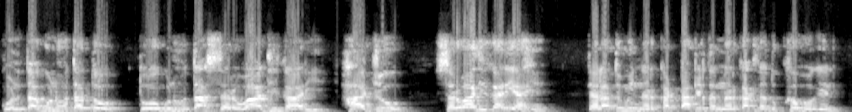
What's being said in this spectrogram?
कोणता गुण होता तो? तो गुण होता सर्वाधिकारी. हा जीव सर्वाधिकारी आहे. त्याला तुम्ही नरकात टाकलं तर नरकातला दुःख भोगेल.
